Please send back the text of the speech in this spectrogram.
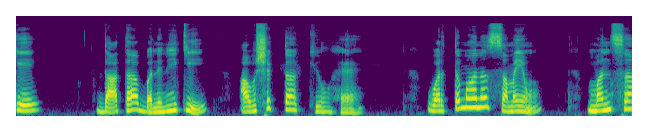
के दाता बनने की आवश्यकता क्यों है వర్తమాన సమయం మనసా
